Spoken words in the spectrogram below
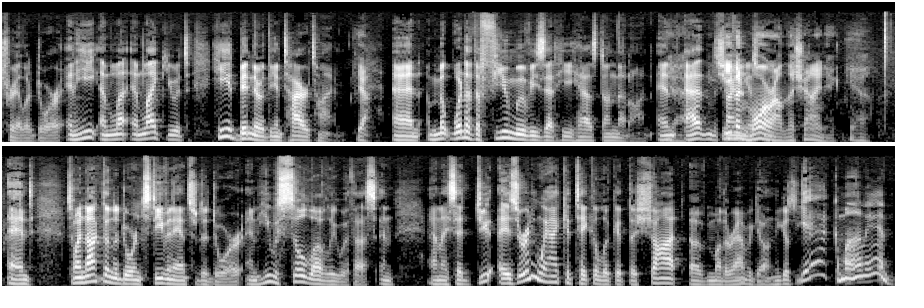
trailer door, and he and li- and like you, it's, he had been there the entire time. Yeah. And m- one of the few movies that he has done that on, and, Yeah. and Even more well. on The Shining. Yeah. And so I knocked on the door, and Steven answered the door, and he was so lovely with us. And and I said, Do you, "Is there any way I could take a look at the shot of Mother Abigail?" And he goes, "Yeah, come on in."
